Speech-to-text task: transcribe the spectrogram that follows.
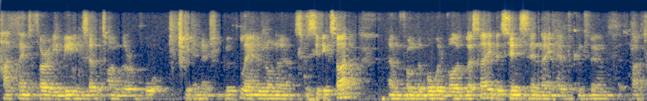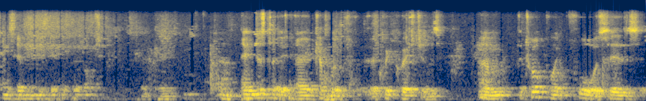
Parklands Authority meetings at the time of the report. We hadn't actually landed on a specific site um, from the board of Volleyball SA, but since then they have confirmed that Park 27 is their preferred option. Okay. Um, And just a, a couple of uh, quick questions. Um, the twelve point four says,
